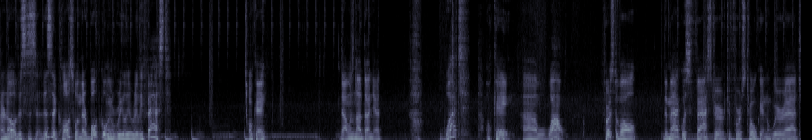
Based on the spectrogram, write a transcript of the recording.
I don't know. This is this is a close one. They're both going really, really fast. Okay. That one's not done yet. what? Okay. Uh, wow. First of all, the Mac was faster to first token. We're at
